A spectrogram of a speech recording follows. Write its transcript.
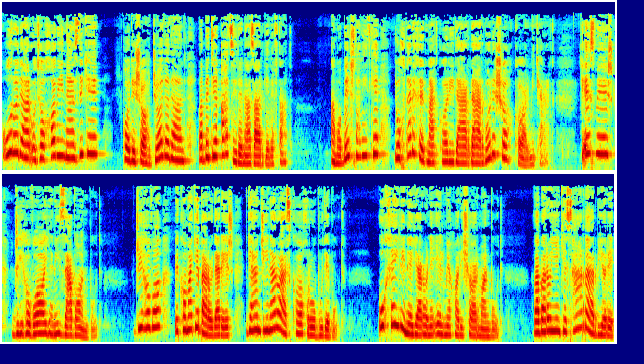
او را در اتاق خوابی نزدیک پادشاه جا دادند و به دقت زیر نظر گرفتند. اما بشنوید که دختر خدمتکاری در دربار شاه کار می‌کرد که اسمش جیهوا یعنی زبان بود. جیهوا به کمک برادرش گنجینه رو از کاخ رو بوده بود. او خیلی نگران علم هاری شارمان بود و برای اینکه سر در بیاره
